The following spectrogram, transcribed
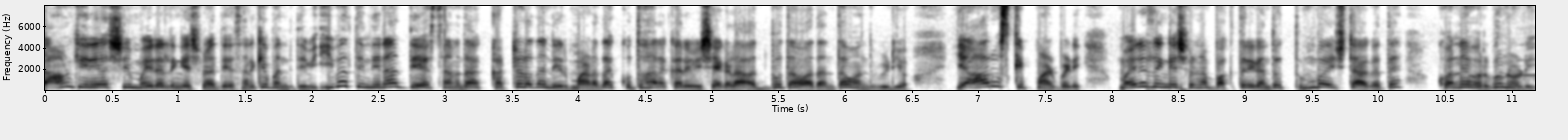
ದಾವಣಗೆರೆಯ ಶ್ರೀ ಮೈರಲಿಂಗೇಶ್ವರ ದೇವಸ್ಥಾನಕ್ಕೆ ಬಂದಿದ್ದೀವಿ. ಇವತ್ತಿನ ದಿನ ದೇವಸ್ಥಾನದ ಕಟ್ಟಡದ ನಿರ್ಮಾಣದ ಕುತೂಹಲಕಾರಿ ವಿಷಯಗಳ ಅದ್ಭುತವಾದಂಥ ಒಂದು ವಿಡಿಯೋ ಯಾರು ಸ್ಕಿಪ್ ಮಾಡಬೇಡಿ. ಮೈರಲಿಂಗೇಶ್ವರನ ಭಕ್ತರಿಗಂತೂ ತುಂಬ ಇಷ್ಟ ಆಗುತ್ತೆ. ಕೊನೆವರೆಗೂ ನೋಡಿ.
